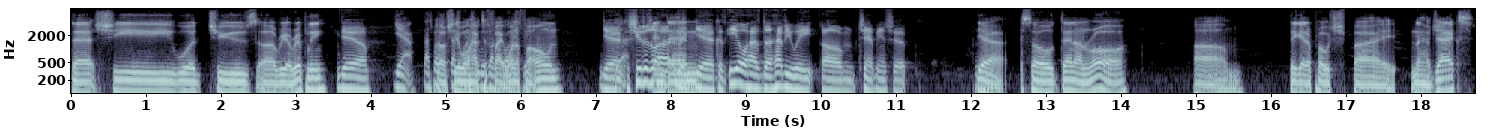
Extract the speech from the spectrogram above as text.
that she would choose uh, Rhea Ripley, Yeah. Yeah, that's what. so that's she won't have to fight one of her own. Yeah. Yeah. she doesn't. Uh, then- yeah. Because Io has the heavyweight um championship. Yeah. So then on Raw, um, they get approached by Nia Jax.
